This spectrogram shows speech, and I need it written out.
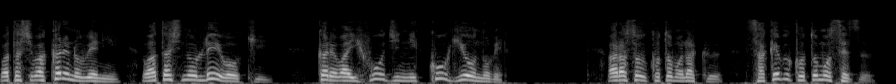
私は彼の上に私の霊を置き、彼は違法人に抗議を述べる。争うこともなく、叫ぶこともせず、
